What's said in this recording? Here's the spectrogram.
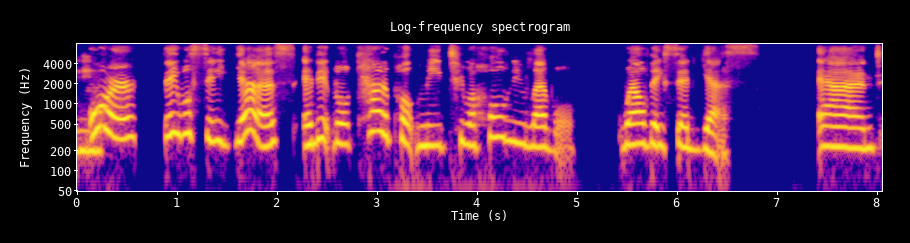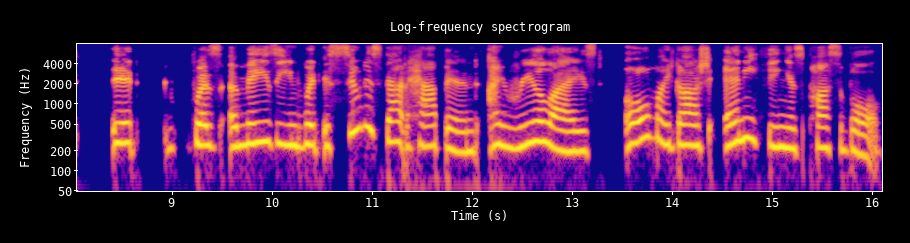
Mm. Or they will say yes and it will catapult me to a whole new level. Well, they said yes. And it was amazing. When as soon as that happened, I realized, oh my gosh, anything is possible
